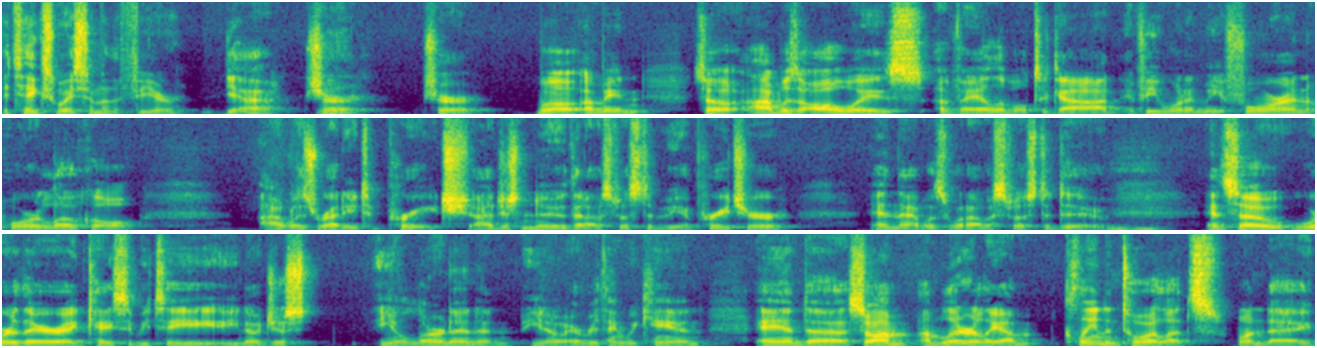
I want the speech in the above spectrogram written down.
it takes away some of the fear. Yeah, sure, sure. Well, I mean, so I was always available to God if He wanted me foreign or local. I was ready to preach. I just knew that I was supposed to be a preacher, and that was what I was supposed to do. And so we're there at KCBT, you know, just you know, learning and you know everything we can. And uh, so I'm I'm literally I'm cleaning toilets one day,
